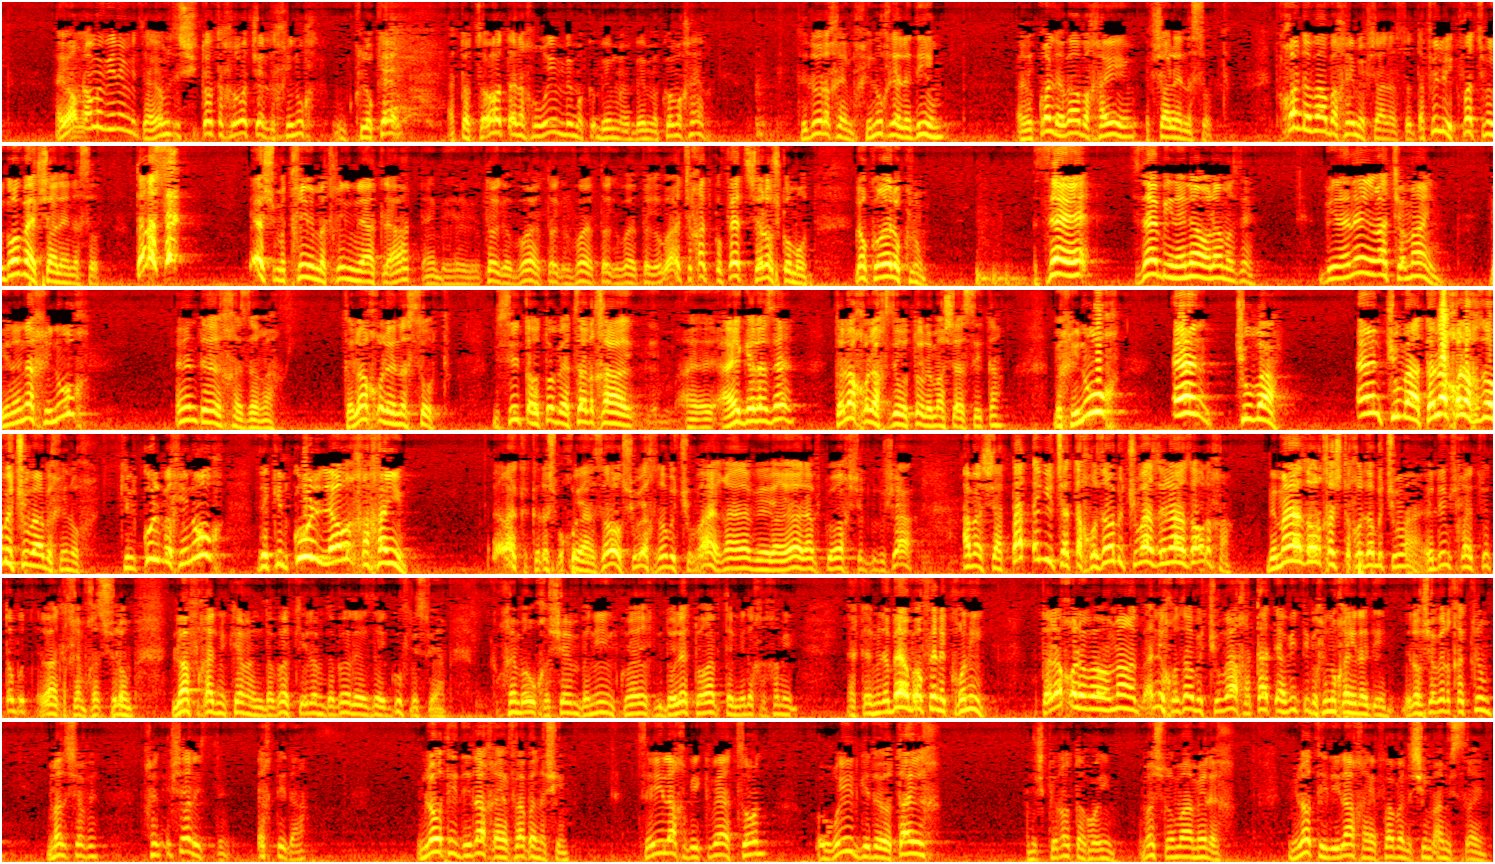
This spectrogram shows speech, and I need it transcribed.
היום לא מבינים את זה, היום זה שיטות אחרות של חינוך קלוקל. התוצאות אנחנו רואים במק... במקום אחר. תדעו לכם, חינוך ילדים, על כל דבר בחיים אפשר לנסות. בכל דבר בחיים אפשר לנסות, אפילו לקפוץ מגובה אפשר לנסות. תנסה! יש, מתחילים, מתחילים לאט לאט, אה, יותר גבוה, יותר גבוה, יותר גבוה, יותר גבוה, עד שאחד קופץ שלוש קומות, לא קורה לו כלום. זה, זה בענייני העולם הזה. בענייני יראת שמיים, בענייני חינוך, אין דרך חזרה. אתה לא יכול לנסות. ניסית אותו ויצא לך אה, העגל הזה, אתה לא יכול להחזיר אותו למה שעשית. בחינוך אין תשובה. אין תשובה, אתה לא יכול לחזור בתשובה בחינוך. קלקול בחינוך זה קלקול לאורך החיים. רק הקדוש ברוך הוא יעזור, שהוא יחזור בתשובה, יראה עליו, יראה עליו כוח של קדושה. אבל שאתה תגיד שאתה חוזר בתשובה, זה לא יעזור לך. ומה יעזור לך שאתה חוזר בתשובה? יודעים שלך יצאו תרבות, לא יודעת לכם, חס ושלום. לא אף אחד מכם, אני מדבר כאילו מדבר לאיזה גוף מסוים. כולכם ברוך השם, בנים, גדולי תורה ותלמידי חכמים. אני מדבר באופן עקרוני. אתה לא יכול לבוא ולומר, אני חוזר בתשובה, חטאתי, אביתי בחינוך הילדים. זה לא שווה לך כלום. מה זה שווה? לכן אפשר להסתכל. איך תדע? אם לא תדעי לך היפה בנשים. צאי לך בעקבי הצאן, הוריד גדויותייך משכנות הרועים. אומר שלמה המלך, אם לא תדעי לך היפה בנשים עם ישראל.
